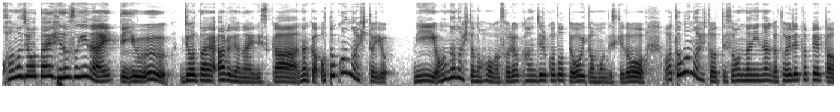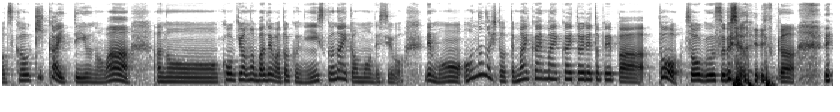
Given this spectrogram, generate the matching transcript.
この状態ひどすぎないっていう状態あるじゃないですか。なんか男の人より女の人の方がそれを感じることって多いと思うんですけど男の人ってそんなになんかトイレットペーパーを使う機会っていうのはあのー、公共の場では特に少ないと思うんですよ。でも女の人って毎回毎回トイレットペーパーと遭遇するじゃないですか。で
